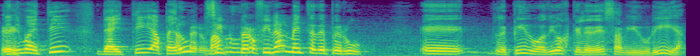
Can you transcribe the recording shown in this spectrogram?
Venimos a Haití, de Haití a Perú. A Perú. Sí, pero finalmente de Perú, eh, le pido a Dios que le dé sabiduría,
